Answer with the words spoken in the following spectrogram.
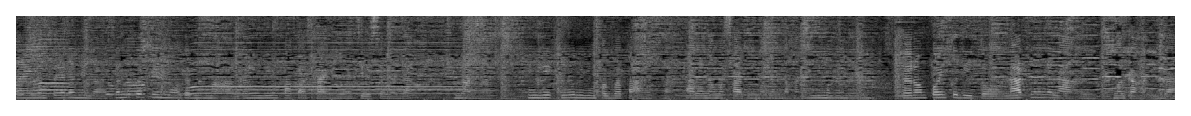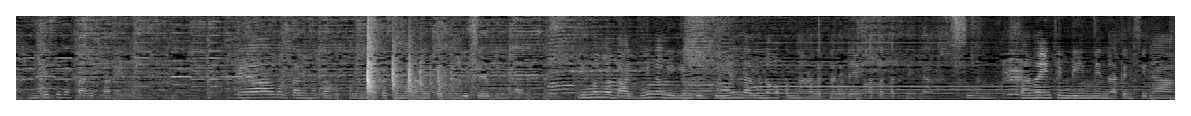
sayang ng pera nila, sana sabihin mo agad ng maaga, hindi yung papaasahin mo sila sa wala. Nga, hindi cool yung pagpapaasa para lang masabing maganda ka. Hindi maganda yun. Pero ang point ko dito, lahat ng lalaki, magkakaiba. Hindi sila pare-pareho. Kaya huwag tayo matakot sa mga kasi marami pa dyan deserving para sa'yo. Yung mga bad boy, nagiging good boy yan, lalo na kapag nahanap na nila yung katapat nila. Soon. Sana intindihin din natin sila.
